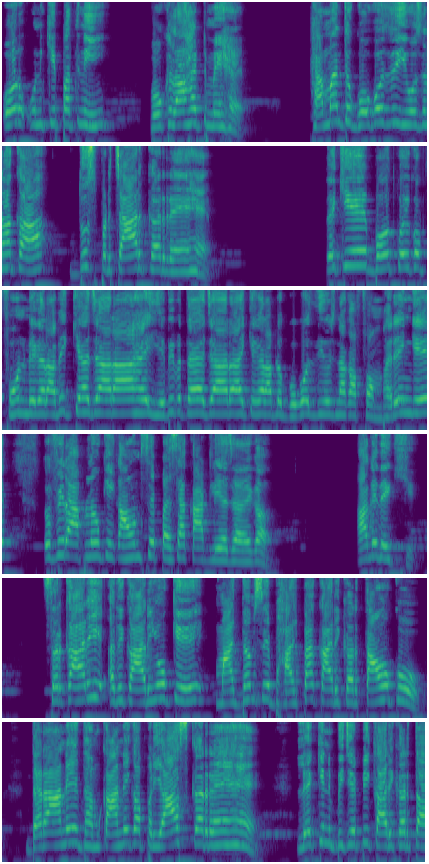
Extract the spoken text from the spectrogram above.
और उनकी पत्नी बौखलाहट में है। हेमंत गोगोदी योजना का दुष्प्रचार कर रहे हैं। देखिए, बहुत कोई को फ़ोन वगैरह भी किया जा रहा है, ये भी बताया जा रहा है कि अगर आप लोग गोगोदी योजना का फॉर्म भरेंगे तो फिर आप लोगों के अकाउंट से पैसा काट लिया जाएगा। आगे देखिए, सरकारी अधिकारियों के माध्यम से भाजपा कार्यकर्ताओं को डराने, धमकाने का प्रयास कर रहे हैं, लेकिन बीजेपी कार्यकर्ता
